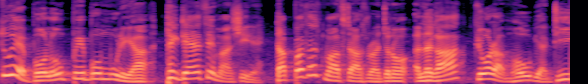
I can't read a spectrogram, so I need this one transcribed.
သူ့ရဲ့ဘောလုံးပေးပို့မှုတွေကထိတ်တန်းအဆင့်မှာရှိတယ်ဒါ Puzzles Master ဆိုတာကျွန်တော်အလကားပြောတာမဟုတ်ဘူးဗျဒီ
